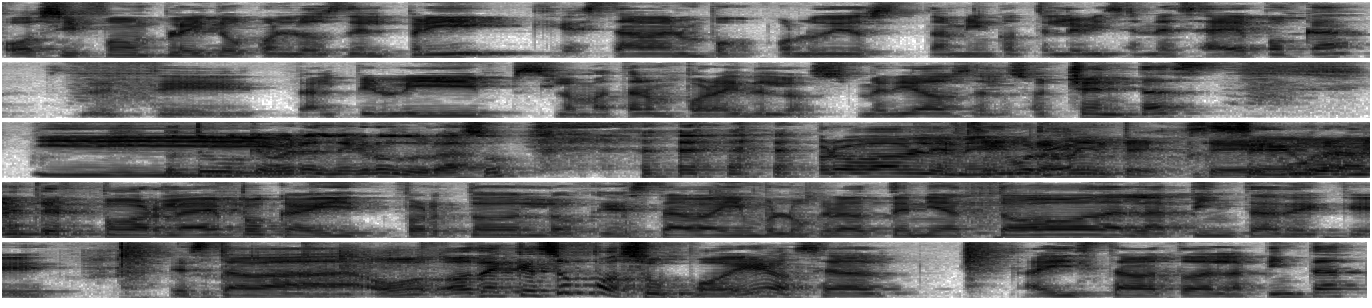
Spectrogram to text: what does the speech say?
o si fue un pleito con los del PRI, que estaban un poco coludidos también con Televisa en esa época. Este, al Pirulí pues, lo mataron por ahí de los mediados de los ochentas. Y... ¿No tuvo que ver el negro durazo? Probablemente. Seguramente, seguramente. por la época y por todo lo que estaba involucrado, tenía toda la pinta de que estaba. O, de que supo, supo, ¿eh? O sea, ahí estaba toda la pinta.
